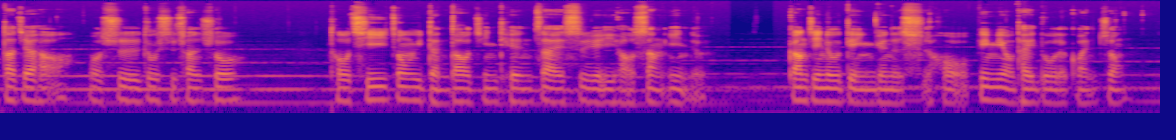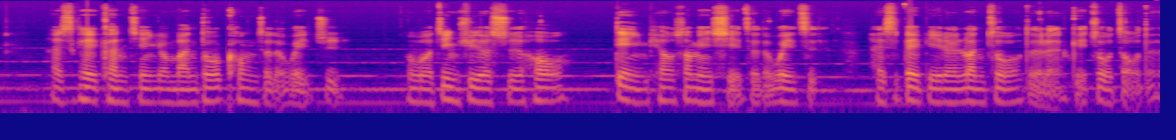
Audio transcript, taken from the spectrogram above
大家好，我是都市传说。头七终于等到今天，在四月一号上映了。刚进入电影院的时候，并没有太多的观众，还是可以看见有蛮多空着的位置。我进去的时候，电影票上面写着的位置，还是被别人乱坐的人给坐走的。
